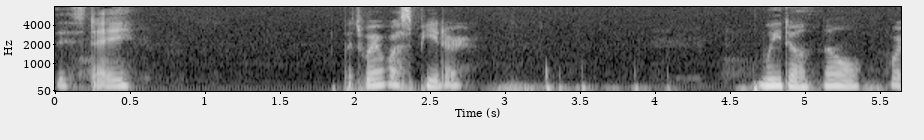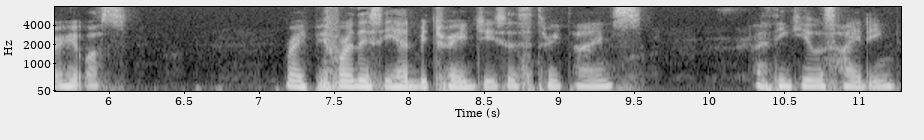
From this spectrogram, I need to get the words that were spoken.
this day. But where was Peter? We don't know where he was. Right before this, he had betrayed Jesus three times. I think he was hiding.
